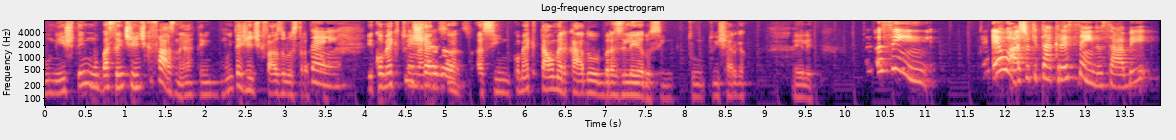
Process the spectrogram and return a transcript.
um nicho, tem bastante gente que faz, né? Tem muita gente que faz ilustração. Tem. E como é que tu tem enxerga, assim, como é que tá o mercado brasileiro, assim? Tu, tu enxerga ele? Assim, eu acho que tá crescendo, sabe?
